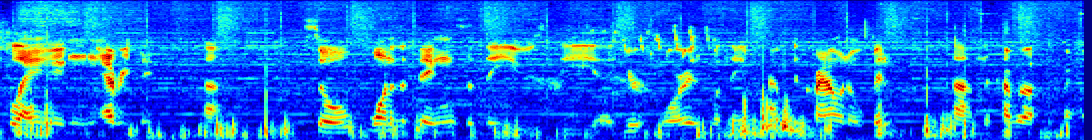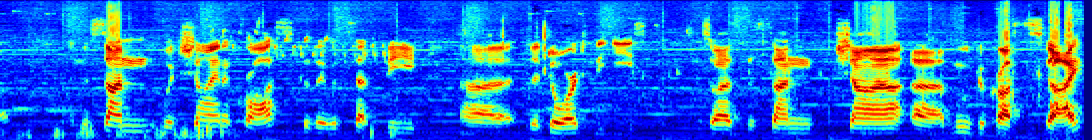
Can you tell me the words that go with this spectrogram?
playing, everything. Um, so one of the things that they use uh, yurt for is when they have the crown open, um, the cover off the crown, and the sun would shine across because they would set the uh, the door to the east. So as the sun uh, moved across the sky,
